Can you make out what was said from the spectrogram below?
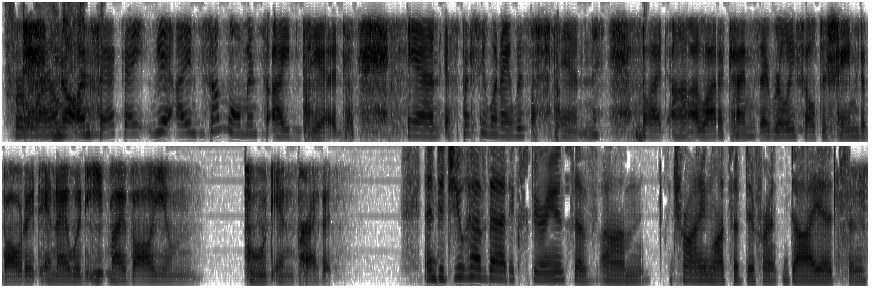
for a while? No, in fact, I yeah, in some moments I did, and especially when I was thin. But uh, a lot of times I really felt ashamed about it, and I would eat my volume food in private. And did you have that experience of um, trying lots of different diets and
